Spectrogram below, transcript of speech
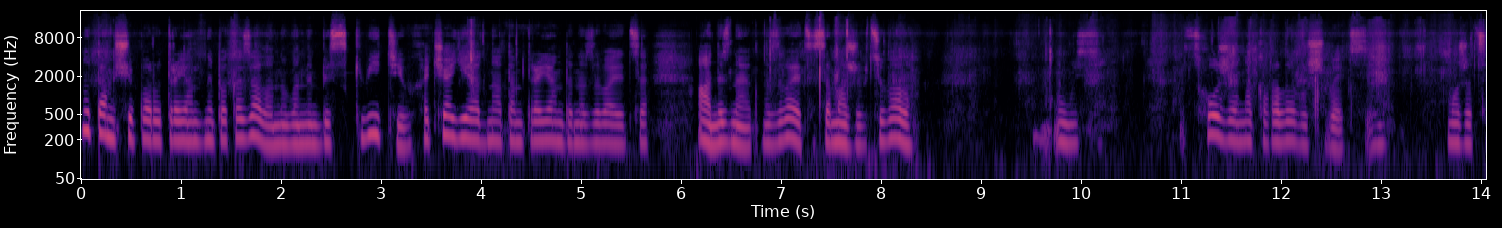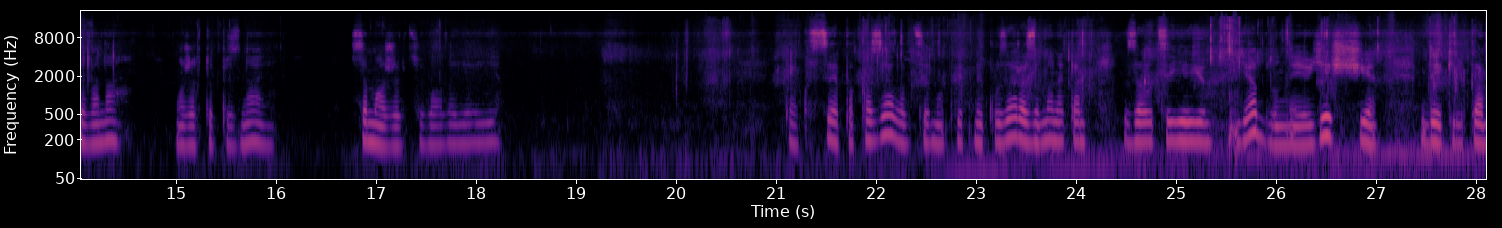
Ну, там ще пару троянд не показала, але вони без квітів. Хоча є одна там троянда, називається. А, не знаю, як називається, сама живцювала. Ось. Схожа на королеву Швеції. Може, це вона, може хто пізнає. Сама живцювала я її. Так, все показала в цьому квітнику. Зараз у мене там за оцією яблунею є ще декілька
